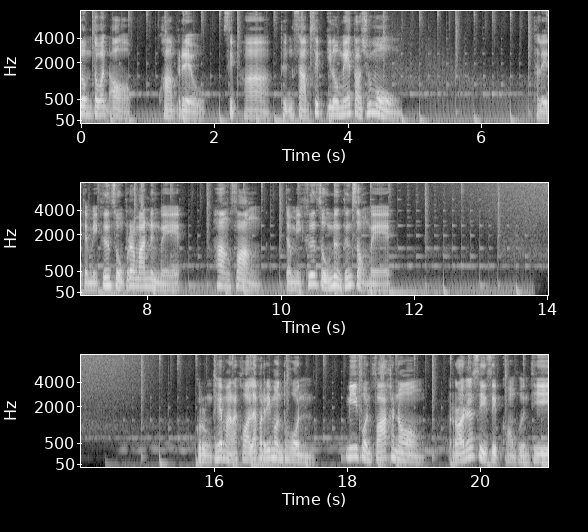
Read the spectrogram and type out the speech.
ลมตะวันออก ความเร็ว 15 ถึง 30 กิโลเมตรต่อชั่วโมง ทะเลจะมีคลื่นสูงประมาณ 1 เมตร ห่างฝั่งจะมีคลื่นสูง 1-2 เมตร กรุงเทพมหานครและปริมณฑลมีฝนฟ้าขนองร้อยละ40 ของพื้นที่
